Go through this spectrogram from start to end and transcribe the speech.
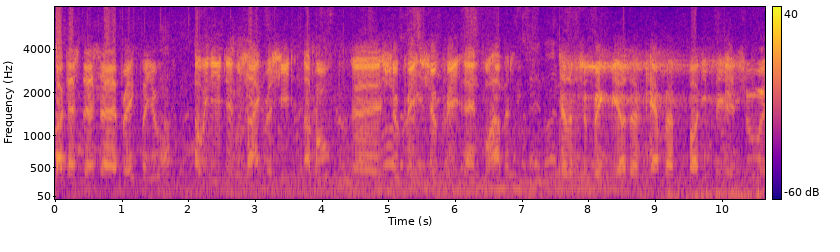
Douglas, there's a break for you. Now we need uh, Hussein, Rashid, Abu, uh, Shukri, Shukri, and Mohammed. Tell them to bring the other camera body, please. Uh, two uh,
